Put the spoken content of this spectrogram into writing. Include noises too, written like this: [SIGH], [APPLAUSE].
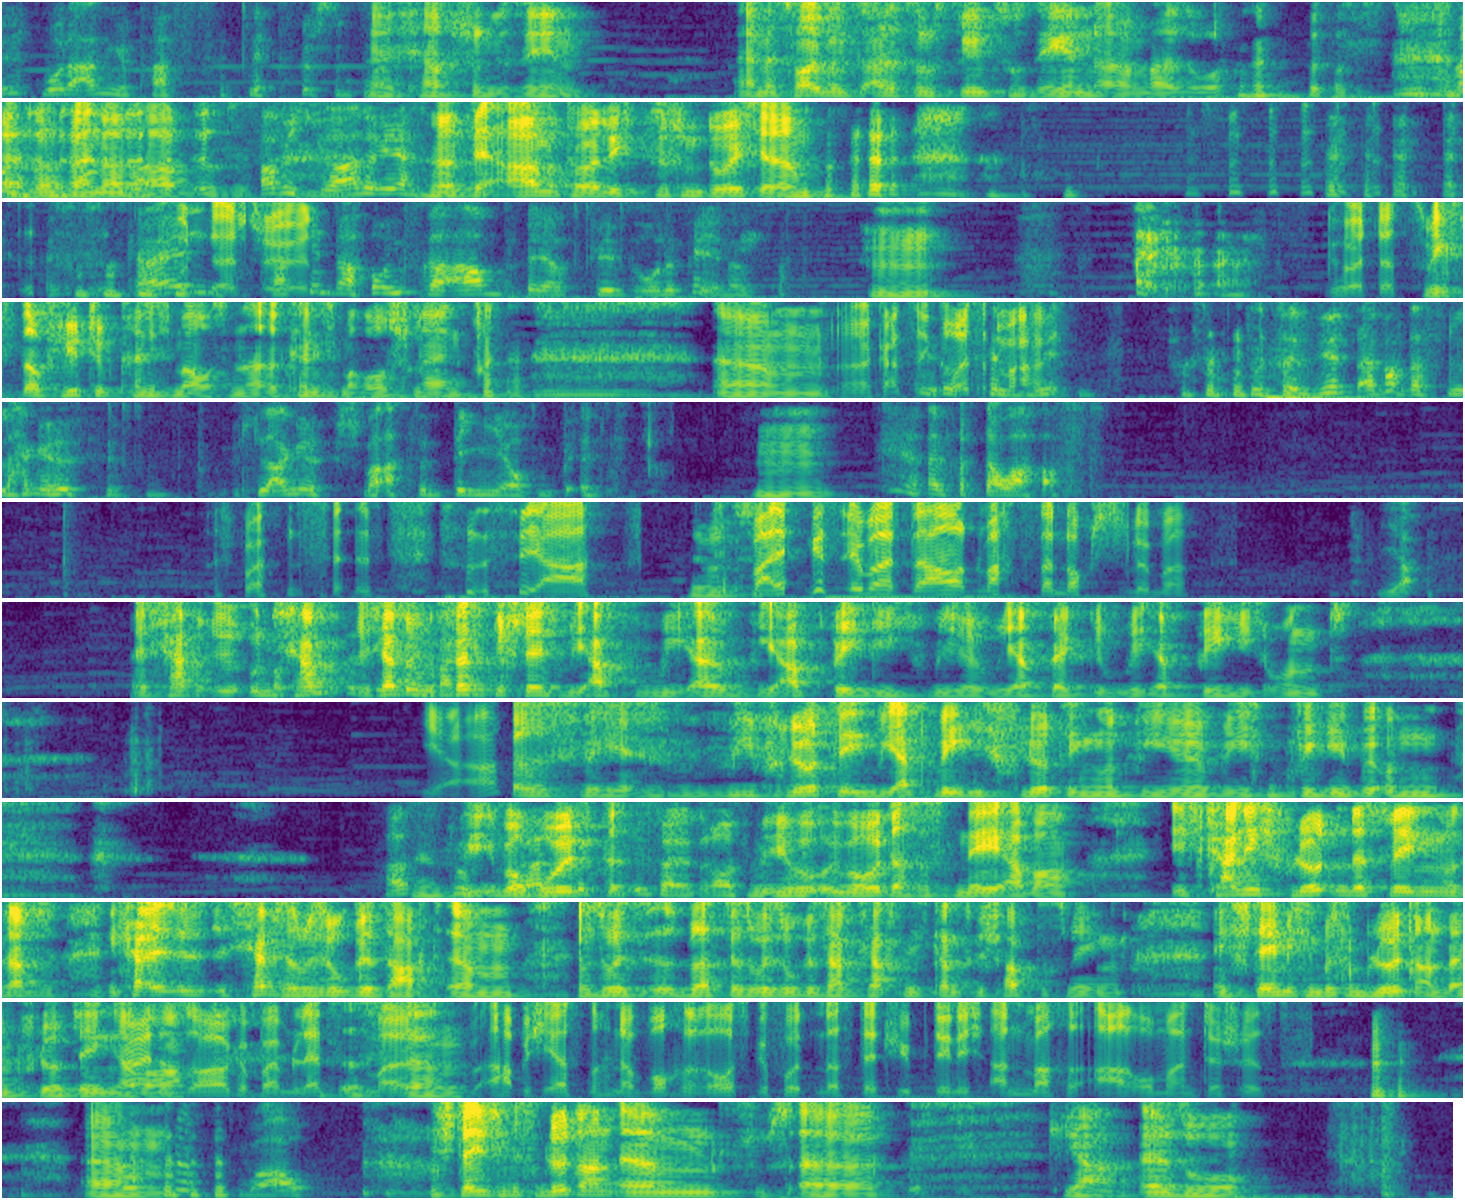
Bild wurde angepasst in der Ja, Zwischenzeit. ich habe schon gesehen. Ähm, es war übrigens alles im Stream zu sehen, ähm, also [LAUGHS] das, was wir verändert haben, ist Habe ich gerade war reagiert. sehr abenteuerlich zwischendurch. Ähm. [LAUGHS] Kein, Wunderschön. keiner unserer Abenteuer-Streams ohne Penis. mhm. Gehört dazu. Wenigstens auf YouTube kann ich es mal, aus, kann ich's mal rausschneiden. [LAUGHS] ähm, Äh, kannst du ihn größer machen. Du zensierst einfach das lange, lange schwarze Ding hier auf dem Bild. hm. Einfach dauerhaft. [LAUGHS] ja, der Gut. Balken ist immer da und macht es dann noch schlimmer. Ja. Ich habe und ich Was habe ich habe für ein übrigens festgestellt, wie ab wie, äh, wie abwegig wie, wie abwegig wie abwegig und Ja. also es ist wie, wie flirting, wie abwegig flirting und wie wie wie, wie, und, Hast wie im Internet wie überholt das ist nee, aber ich kann nicht flirten, deswegen sagt ich ich habe sowieso gesagt, ähm, du hast ja sowieso gesagt, ich habe es nicht ganz geschafft, deswegen ich stelle mich ein bisschen blöd an beim Flirting, Keine aber Sorge, beim letzten ist, Mal ähm, habe ich erst nach einer Woche rausgefunden, dass der Typ, den ich anmache, aromantisch ist. [LAUGHS] ähm, Wow. Ich stelle mich ein bisschen blöd an. Ähm, äh, ja, also,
